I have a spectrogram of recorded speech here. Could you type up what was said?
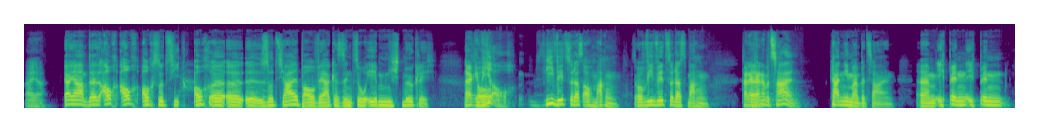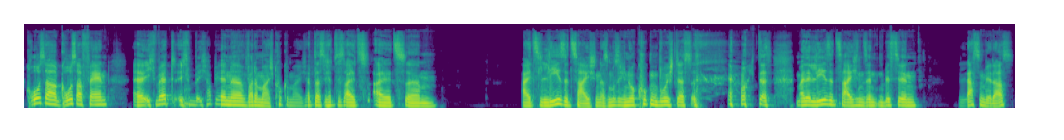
naja. Ja, ja, auch, auch, auch, Sozi auch äh, äh, Sozialbauwerke sind so eben nicht möglich. Na, so, wir auch. Wie willst du das auch machen? So, wie willst du das machen? Kann ja ähm, keiner bezahlen. Kann niemand bezahlen. Ähm, ich bin, ich bin großer, großer Fan. Äh, ich werde, ich, ich habe hier eine, warte mal, ich gucke mal, ich habe das, ich habe das als, als, ähm, als Lesezeichen. Das muss ich nur gucken, wo ich das, wo ich das, meine Lesezeichen sind ein bisschen, lassen wir das.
